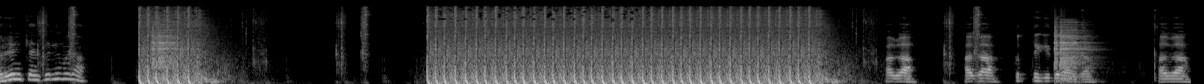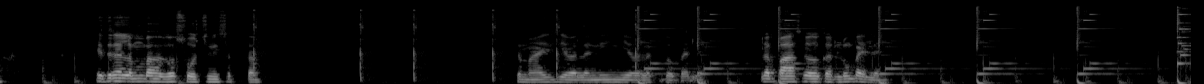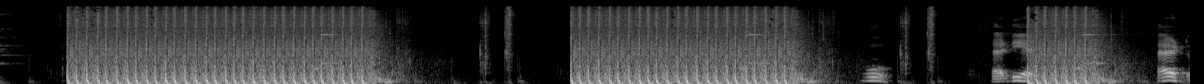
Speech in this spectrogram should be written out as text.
अरे कैसे नहीं मरा? हगा हगा, कुत्ते की तरह हगा। हगा। इतना लंबा हगा सोच नहीं सकता। कमाइज ये वाला नहीं, ये वाला दो पहले। मतलब पास का तो कर लूँ पहले। ही head head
